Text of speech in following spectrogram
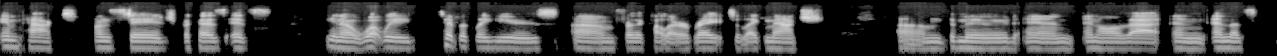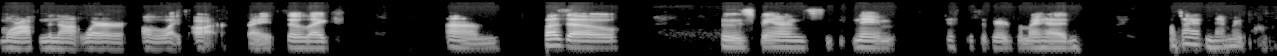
impact on stage because it's you know what we typically use um for the color right to like match um the mood and and all of that and and that's more often than not where all the lights are right? So like um, Buzzo, whose band's name just disappeared from my head. Also, I have memory problems.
